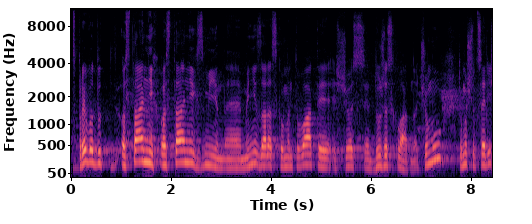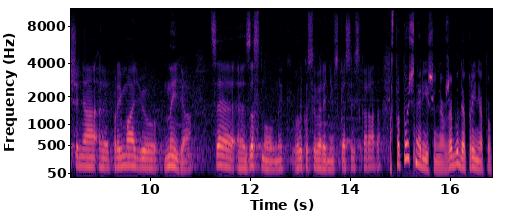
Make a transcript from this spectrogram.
З приводу останніх, останніх змін е, мені зараз коментувати щось дуже складно. Чому? Тому що це рішення приймаю не я. Це е, засновник Великосеверинівська сільська рада. Остаточне рішення вже буде прийнято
